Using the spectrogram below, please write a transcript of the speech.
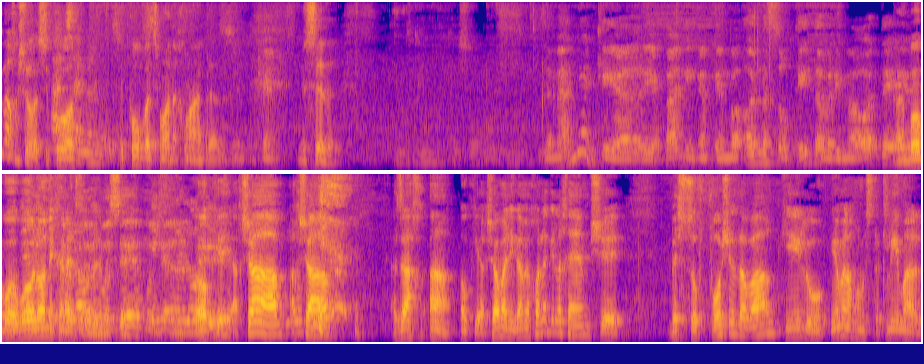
לא חשוב, הסיפור, אלצהיימר. סיפור בעצמו נחמד, אז אה, כן. בסדר. זה מעניין, כי היפן היא גם כן מאוד מסורתית, אבל היא מאוד... אה, בוא, בוא, בוא לא ניכנס לזה, בסדר. אוקיי, עכשיו, עכשיו, אז אה, אוקיי, עכשיו אני גם יכול להגיד לכם שבסופו של דבר, כאילו, אם אנחנו מסתכלים על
